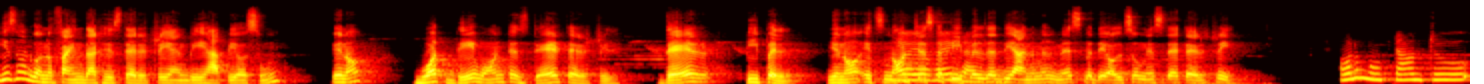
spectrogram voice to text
he's not going to find that his territory and be happier soon. You know, what they want is their territory, their people. You know, it's not yeah, just the people right. that the animal miss, but they also miss their territory. I want to move down to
